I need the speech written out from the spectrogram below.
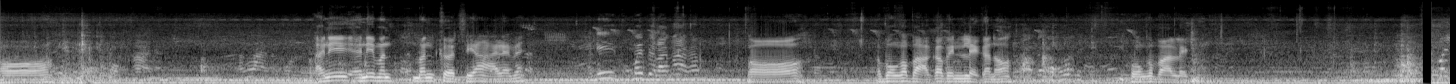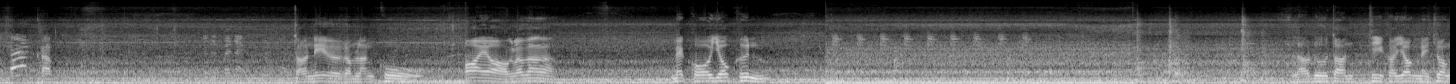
อ๋อ อันนี้อันนี้มันมันเกิดเสียหายอะไรไหมอันนี้คงไม่เป็นไรมากครับอ๋อกระบงกระบะก็เป็นเหล็กอะเนาะโครงกระบะเหล็ก ครับ ตอนนี้ก็กำลังกู้อ้อยออกแล้วก็แมคโครยกขึ้นเราดูตอนที่เขายกในช่วง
